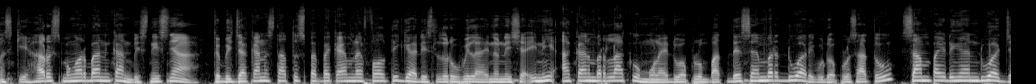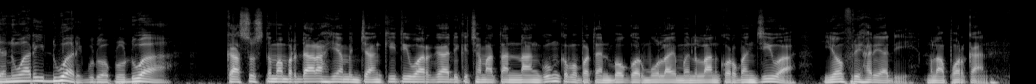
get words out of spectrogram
meski harus mengorbankan bisnisnya. Kebijakan status PPKM level 3 di seluruh wilayah Indonesia ini akan berlaku mulai 24 Desember 2021 sampai dengan 2 Januari 2022. Kasus demam berdarah yang menjangkiti warga di Kecamatan Nanggung, Kabupaten Bogor mulai menelan korban jiwa. Yofri Haryadi melaporkan.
